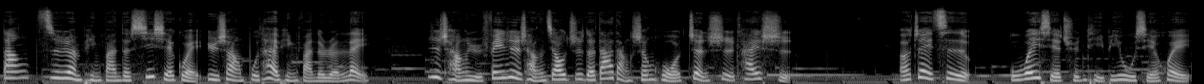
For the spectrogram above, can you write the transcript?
当自认平凡的吸血鬼遇上不太平凡的人类，日常与非日常交织的搭档生活正式开始。而这次无威胁群体庇护协会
